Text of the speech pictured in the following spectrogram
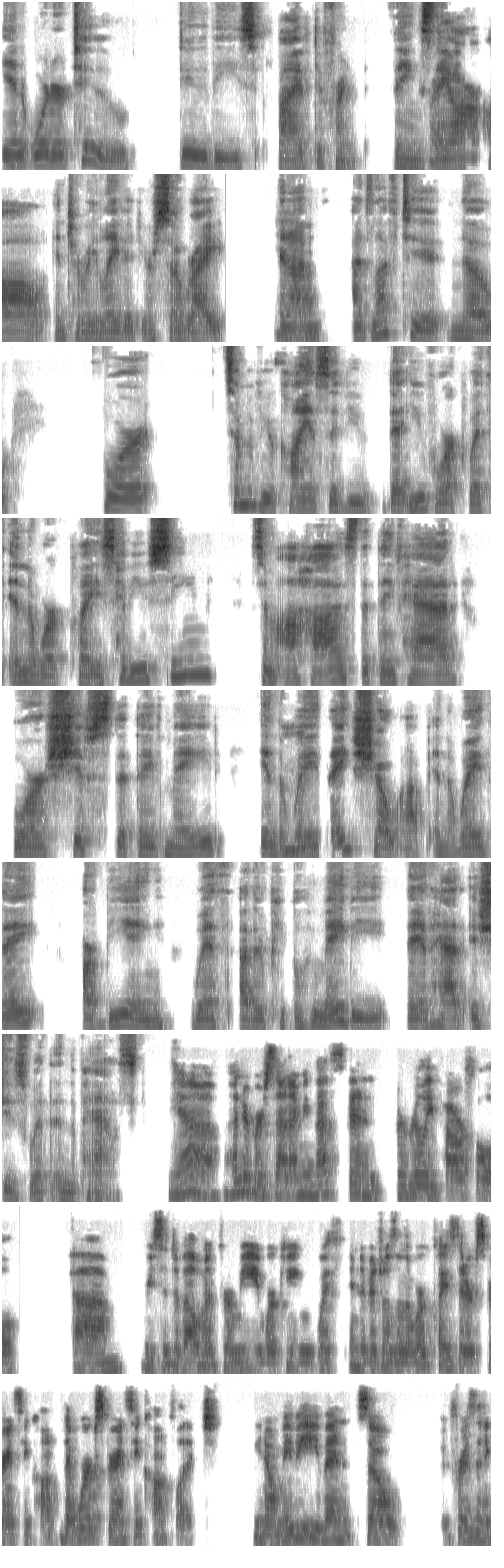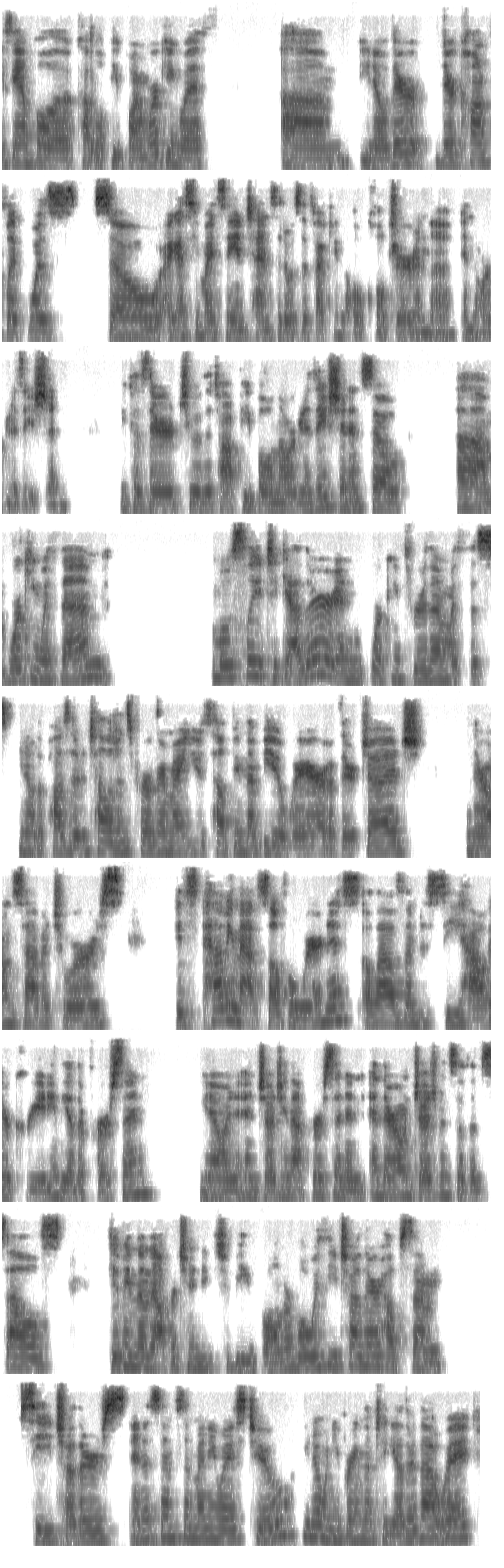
in order to do these five different things? Right. They are all interrelated. You're so right. Yeah. And I'm, I'd love to know for some of your clients that you, that you've worked with in the workplace, have you seen some ahas that they've had or shifts that they've made in the mm-hmm. way they show up, in the way they are being with other people who maybe they had had issues with in the past. Yeah, 100%. I mean, that's been a really powerful um, recent development for me working with individuals in the workplace that are experiencing con- that were experiencing conflict. You know, maybe even so. For as an example, a couple of people I'm working with, um, you know, their their conflict was so I guess you might say intense that it was affecting the whole culture in the in the organization because they're two of the top people in the organization. And so um, working with them mostly together and working through them with this, you know, the positive intelligence program I use, helping them be aware of their judge and their own saboteurs. It's having that self awareness allows them to see how they're creating the other person, you know, and, and judging that person and, and their own judgments of themselves. Giving them the opportunity to be vulnerable with each other helps them see each other's innocence in many ways too, you know, when you bring them together that way.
